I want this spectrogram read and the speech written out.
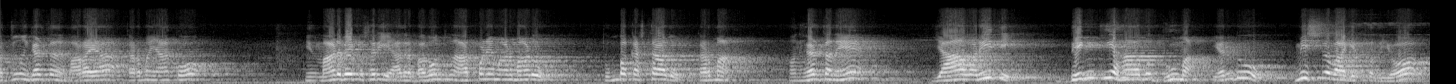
ಅರ್ಜುನ ಹೇಳ್ತಾನೆ, ಮಾರಾಯ, ಕರ್ಮ ಯಾಕೋ? ನೀನು ಮಾಡಬೇಕು ಸರಿ, ಆದರೆ ಭಗವಂತನ ಅರ್ಪಣೆ ಮಾಡಿ, ಮಾಡು. ತುಂಬ ಕಷ್ಟ ಅದು, ಕರ್ಮ. ಅವನು ಹೇಳ್ತಾನೆ ಯಾವ ರೀತಿ ಬೆಂಕಿ ಹಾಗೂ ಧೂಮ ಎರಡೂ ಮಿಶ್ರವಾಗಿರ್ತದೆಯೋ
